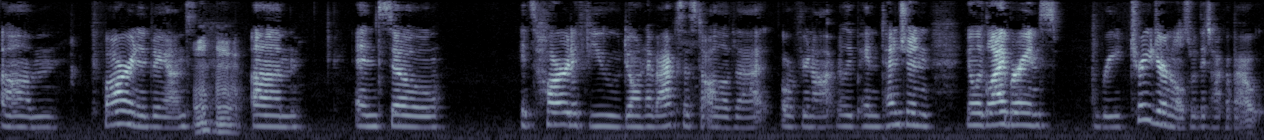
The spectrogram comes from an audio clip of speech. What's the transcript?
um far in advance, hmm um and so it's hard if you don't have access to all of that or if you're not really paying attention. You know, like librarians read trade journals where they talk about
